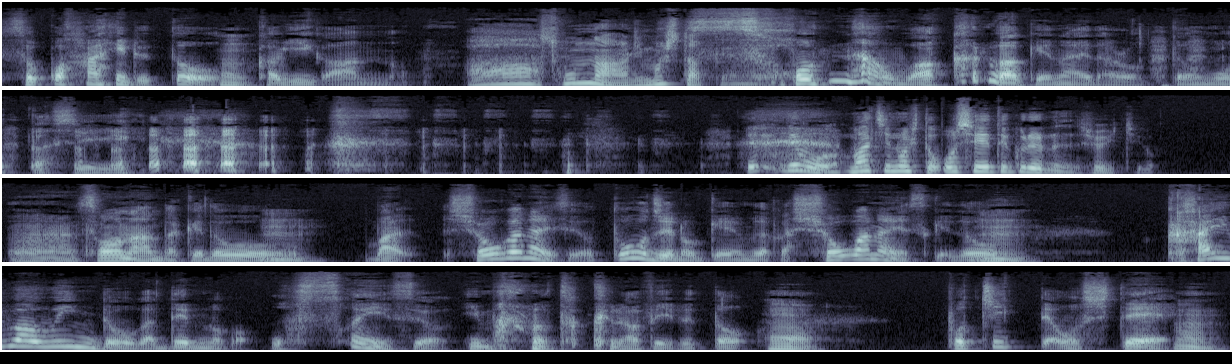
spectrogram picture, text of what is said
そこ入るとうん鍵があんの。ああ、そんなんありましたっけね。そんなんわかるわけないだろうって思ったし、えでも、街の人教えてくれるんでしょ、一応。うん、そうなんだけど、うんまあ、しょうがないですよ。当時のゲームだからしょうがないですけど、うん。会話ウィンドウが出るのが遅いんですよ。今のと比べると。うん。ポチって押して、うん。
